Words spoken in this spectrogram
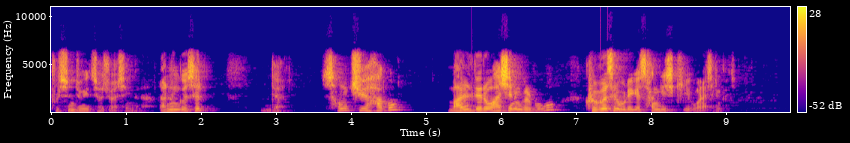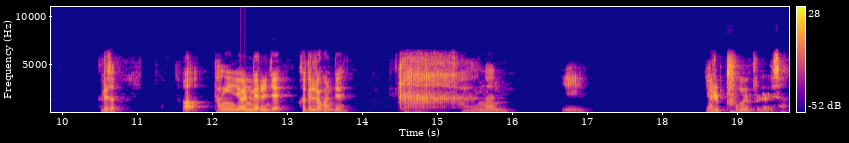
불순종에 저주하시는구나 라는 것을 이제 성취하고 말대로 하시는 걸 보고 그것을 우리에게 상기시키기 원하시는 거죠. 그래서 어 당연히 열매를 이제 거들려고 하는데 강한 이 열풍을 불러내서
